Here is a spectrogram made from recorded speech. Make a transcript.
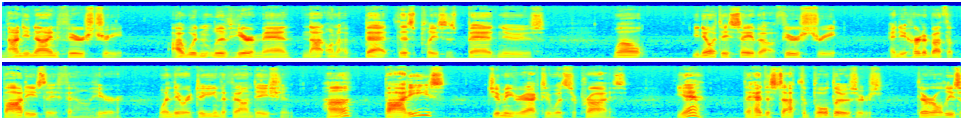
99 Fear Street. I wouldn't live here, man. Not on a bet. This place is bad news. Well, you know what they say about Fear Street, and you heard about the bodies they found here when they were digging the foundation. Huh? Bodies? Jimmy reacted with surprise. Yeah, they had to stop the bulldozers. There are all these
